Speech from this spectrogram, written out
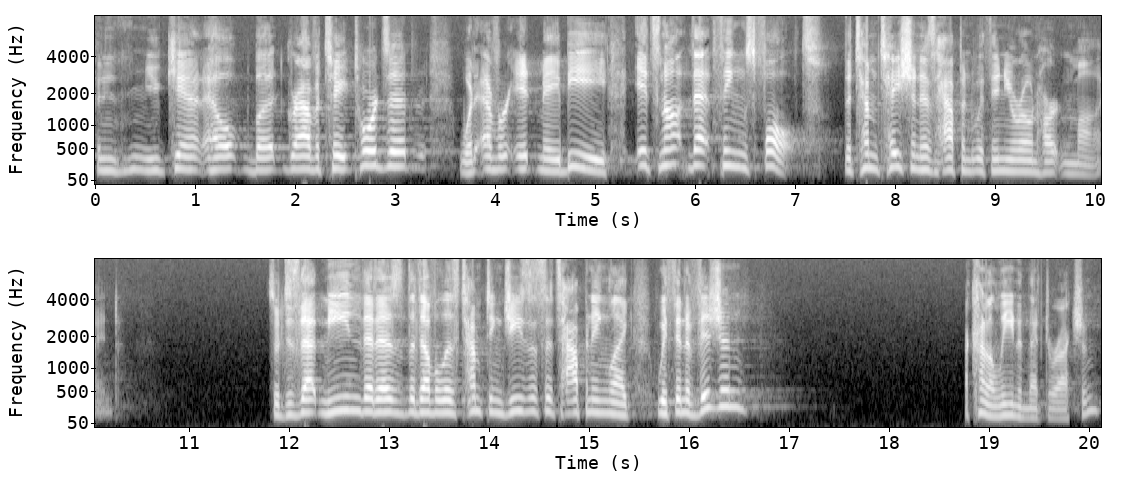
and you can't help but gravitate towards it, whatever it may be. It's not that thing's fault. The temptation has happened within your own heart and mind. So, does that mean that as the devil is tempting Jesus, it's happening like within a vision? I kind of lean in that direction,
